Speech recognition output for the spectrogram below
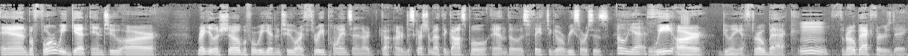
and before we get into our regular show, before we get into our three points and our our discussion about the gospel and those Faith to Go resources, Oh, yes. we are doing a throwback, Mm. Throwback Thursday.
